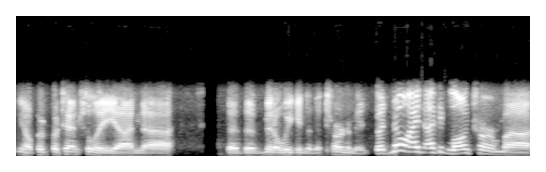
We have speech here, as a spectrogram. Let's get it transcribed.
you know, but potentially on uh, the, the middle week into the tournament. But no, I, I think long term, uh,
